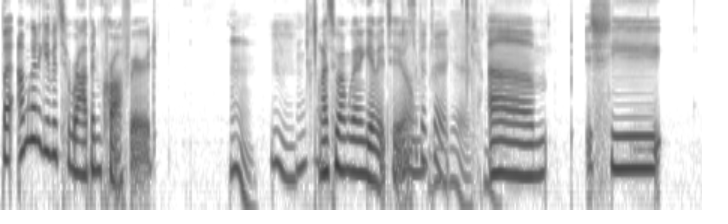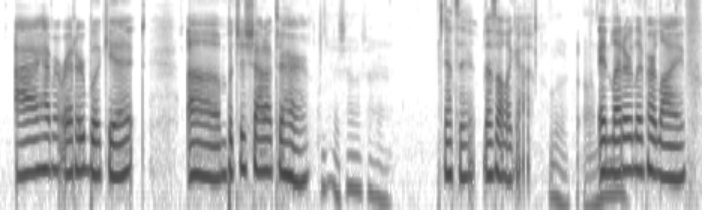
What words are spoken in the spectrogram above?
But I'm gonna give it to Robyn Crawford. That's who I'm gonna give it to. That's a good pick. yeah. Um, she, I haven't read her book yet, um, but just shout out to her. yeah, shout out to her. That's it. That's all I got. Look, um, And let her live her life.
